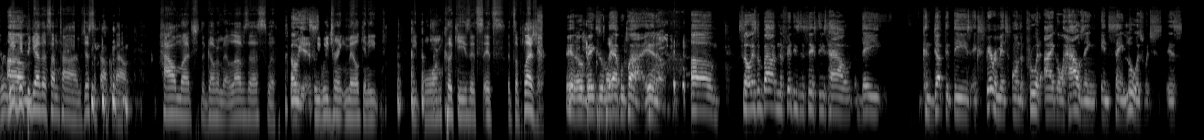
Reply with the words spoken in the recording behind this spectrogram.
We, we get Um, together sometimes just to talk about how much the government loves us. With Oh yes, we, we drink milk and eat eat warm cookies. It's it's it's a pleasure. you know, bake some apple pie, you know. Um, so it's about in the 50s and 60s how they conducted these experiments on the Pruitt Igoe housing in St. Louis, which is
